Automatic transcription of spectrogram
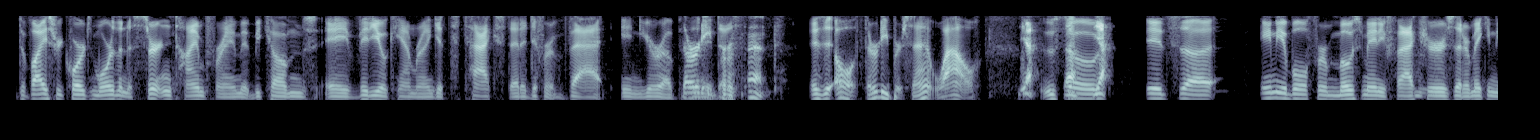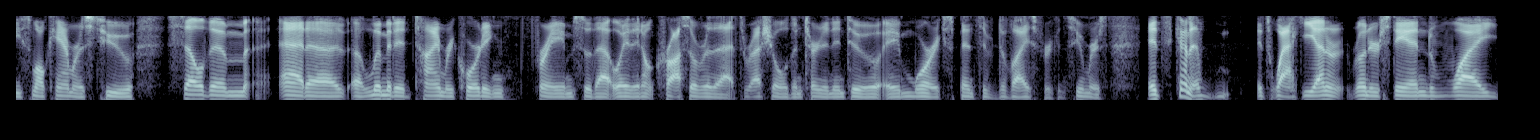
device records more than a certain time frame, it becomes a video camera and gets taxed at a different VAT in Europe. Thirty percent. Is it? Oh, 30%? Wow. Yes. So- yeah, It's uh, amiable for most manufacturers that are making these small cameras to sell them at a, a limited time recording frame so that way they don't cross over that threshold and turn it into a more expensive device for consumers. It's kind of it's wacky. I don't understand why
